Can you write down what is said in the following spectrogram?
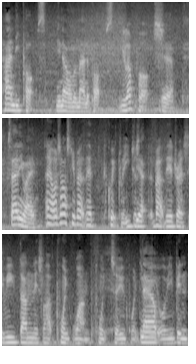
handy pops. You know I'm a man of pops. you love pots. Yeah. So anyway, Hey, I was asking you about the quickly, just Yeah. about the address. Have you done this like point one, point two, point three, Now- or have you been?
